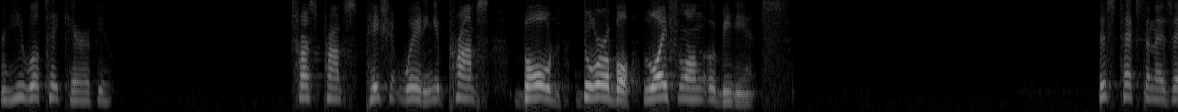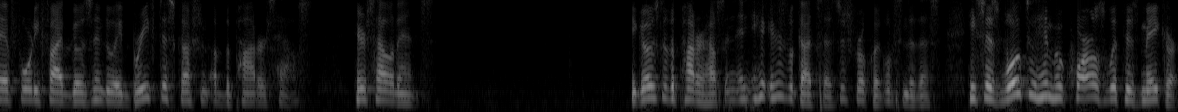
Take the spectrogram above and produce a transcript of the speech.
And he will take care of you. Trust prompts patient waiting, it prompts bold, durable, lifelong obedience. This text in Isaiah 45 goes into a brief discussion of the potter's house. Here's how it ends. He goes to the potter house, and, and here's what God says. Just real quick, listen to this. He says, Woe to him who quarrels with his maker.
